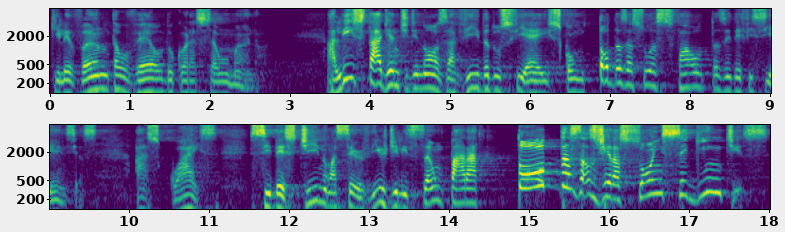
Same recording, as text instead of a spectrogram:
que levanta o véu do coração humano. Ali está diante de nós a vida dos fiéis, com todas as suas faltas e deficiências, as quais se destinam a servir de lição para todas as gerações seguintes.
